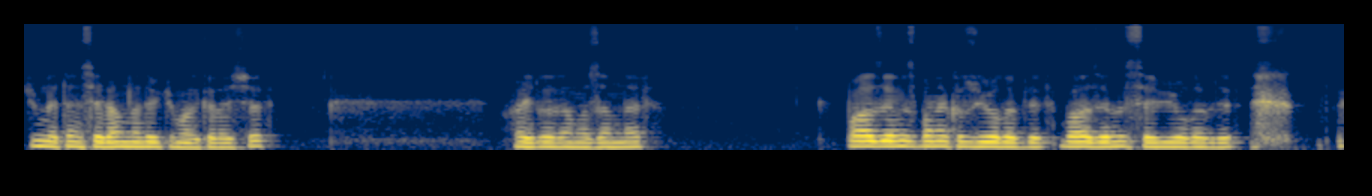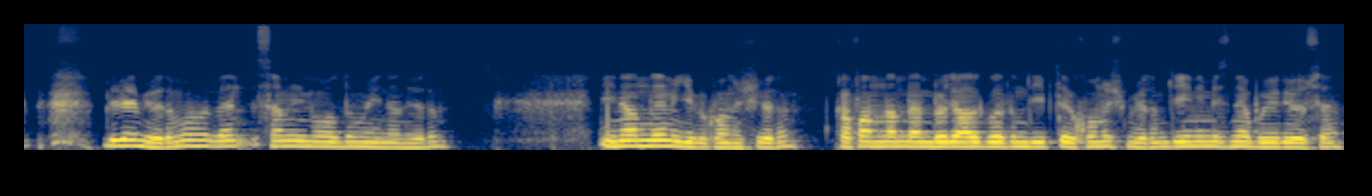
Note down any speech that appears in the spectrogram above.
Cümleten selamünaleyküm arkadaşlar. Hayırlı Ramazanlar. Bazılarınız bana kızıyor olabilir. Bazılarınız seviyor olabilir. Bilemiyorum ama ben samimi olduğuma inanıyorum. İnandığım gibi konuşuyorum. Kafamdan ben böyle algıladım deyip de konuşmuyorum. Dinimiz ne buyuruyorsa,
